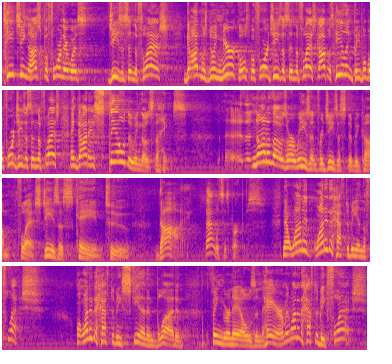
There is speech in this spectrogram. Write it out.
teaching us before there was Jesus in the flesh. God was doing miracles before Jesus in the flesh. God was healing people before Jesus in the flesh, and God is still doing those things. None of those are a reason for Jesus to become flesh. Jesus came to die. That was his purpose. Now, why did, why did it have to be in the flesh? Why did it have to be skin and blood and fingernails and hair? I mean, why did it have to be flesh?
